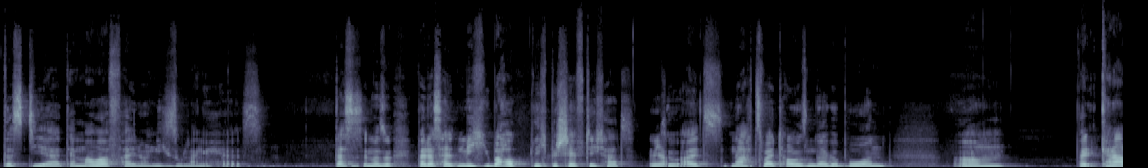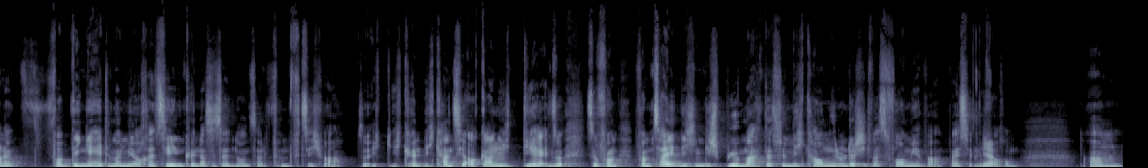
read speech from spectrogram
dass dir der Mauerfall noch nicht so lange her ist. Das ist immer so, weil das halt mich überhaupt nicht beschäftigt hat. Ja. So als nach 2000er geboren. Ähm, weil, keine Ahnung, vom Dinge hätte man mir auch erzählen können, dass es halt 1950 war. So, ich, ich, ich kann es ja auch gar mhm. nicht direkt, so, so vom, vom zeitlichen Gespür macht das für mich kaum einen Unterschied, was vor mir war. Weiß ja nicht ja. warum. Ähm,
